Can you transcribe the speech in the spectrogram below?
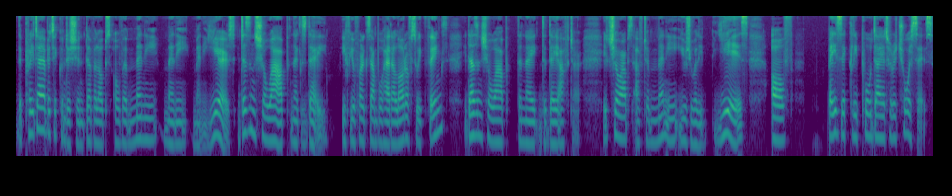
the pre-diabetic condition develops over many, many, many years. It doesn't show up next day. If you, for example, had a lot of sweet things, it doesn't show up the night, the day after. It shows up after many, usually years, of basically poor dietary choices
